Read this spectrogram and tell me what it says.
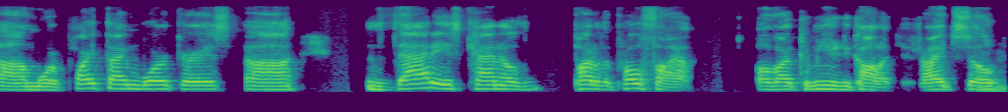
uh, more part time workers, uh, that is kind of part of the profile of our community colleges, right? So mm-hmm.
